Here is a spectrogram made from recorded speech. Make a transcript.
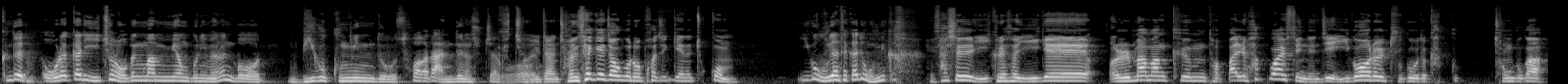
근데 올해까지 2,500만 명분이면은 뭐 미국 국민도 소화가 다 안 되는 숫자고. 저 일단 전 세계적으로 퍼지기에는 조금 이거 우리한테까지 옵니까? 사실 이 그래서 이게 얼마만큼 더 빨리 확보할 수 있는지 이거를 두고도 각국 정부가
